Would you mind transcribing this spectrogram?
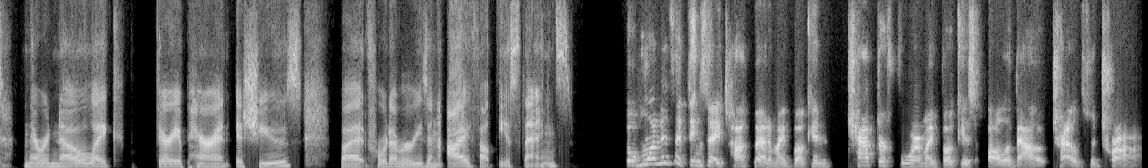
and there were no like very apparent issues. But for whatever reason, I felt these things. But one of the things that I talk about in my book, and chapter four of my book is all about childhood trauma.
